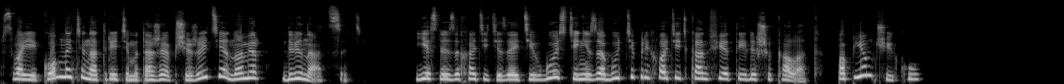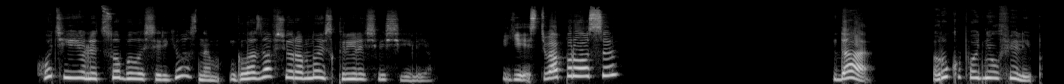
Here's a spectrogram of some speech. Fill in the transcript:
в своей комнате на третьем этаже общежития номер 12. Если захотите зайти в гости, не забудьте прихватить конфеты или шоколад. Попьем чайку. Хоть ее лицо было серьезным, глаза все равно искрились весельем. «Есть вопросы?» «Да», — руку поднял Филипп.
